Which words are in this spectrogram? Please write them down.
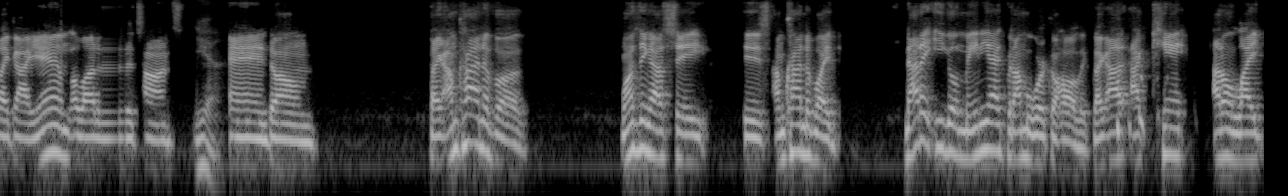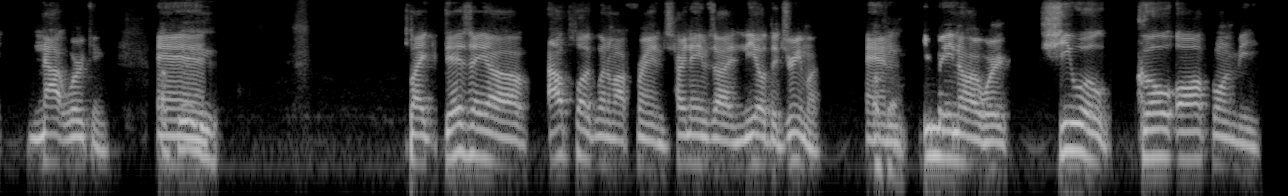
like I am a lot of the times. Yeah. And um like I'm kind of a one thing I say is I'm kind of like not an egomaniac, but I'm a workaholic. Like I, I can't I don't like not working. And like there's a uh I'll plug one of my friends. Her name's uh, Neil the Dreamer, and okay. you may know her work. She will go off on me,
